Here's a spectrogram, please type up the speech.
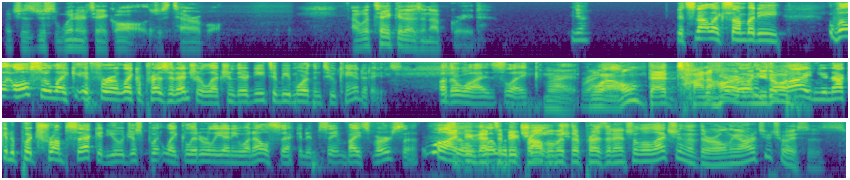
which is just winner take all. It's just terrible. I would take it as an upgrade. Yeah, it's not like somebody. Well, also like if for like a presidential election, there'd need to be more than two candidates. Otherwise, like Right. Right. Well, that's kind of you're hard when voting you for don't. Biden, you're not going to put Trump second. You would just put like literally anyone else second, and same vice versa. Well, I So think that's a big problem with the presidential election that there only are two choices.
